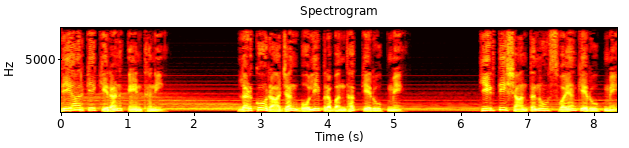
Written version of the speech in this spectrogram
डीआर के किरण एंथनी लड़कों राजन बोली प्रबंधक के रूप में कीर्ति शांतनु स्वयं के रूप में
